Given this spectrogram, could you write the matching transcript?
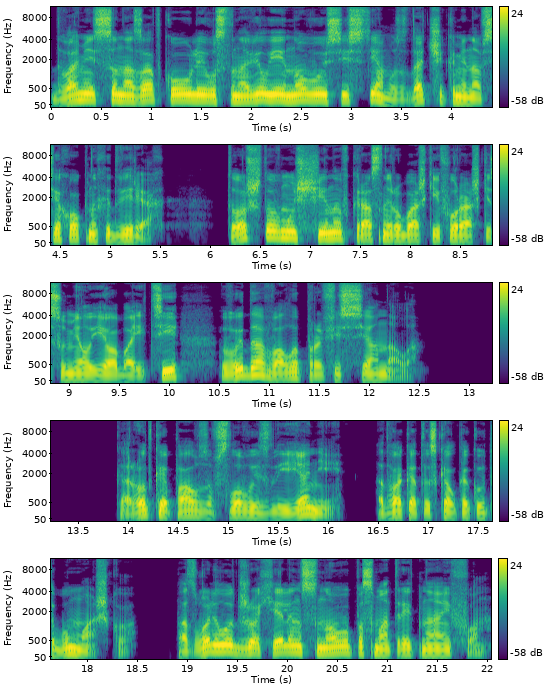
Два месяца назад Коули установил ей новую систему с датчиками на всех окнах и дверях. То, что мужчина в красной рубашке и фуражке сумел ее обойти, выдавало профессионала. Короткая пауза в словоизлиянии, адвокат искал какую-то бумажку, позволила Джо Хелен снова посмотреть на айфон.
